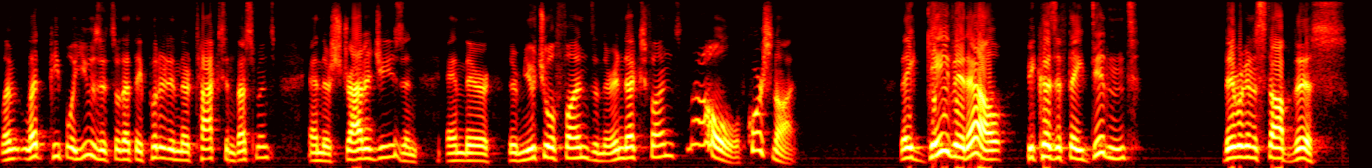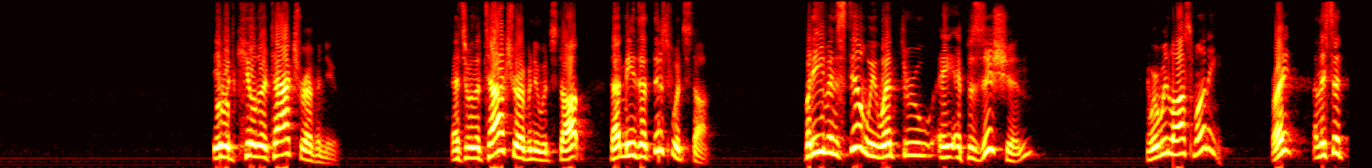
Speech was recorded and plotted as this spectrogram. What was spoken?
let, let people use it so that they put it in their tax investments and their strategies and, and their, their mutual funds and their index funds? No, of course not. They gave it out because if they didn't, they were going to stop this. It would kill their tax revenue. And so when the tax revenue would stop, that means that this would stop. But even still, we went through a, a position where we lost money, right? And they said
